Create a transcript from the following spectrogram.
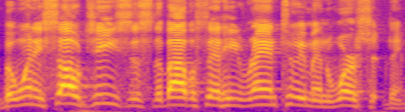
But when he saw Jesus, the Bible said he ran to him and worshiped him.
